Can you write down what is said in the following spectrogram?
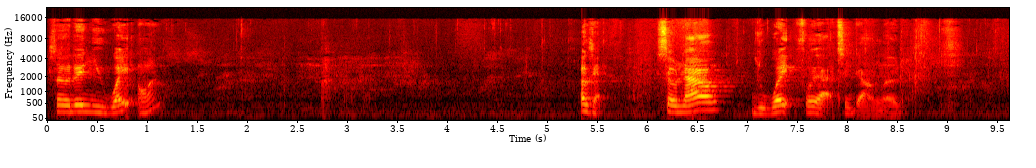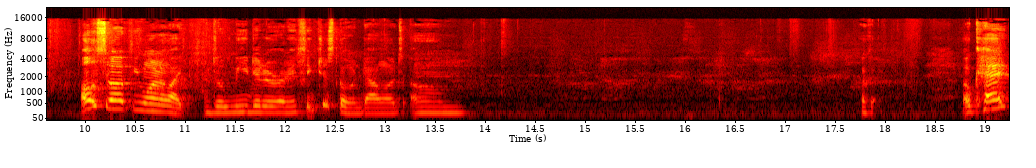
So then you wait on. Okay, so now you wait for that to download. Also, if you want to like delete it or anything, just go and download. Um, Okay, Okay,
